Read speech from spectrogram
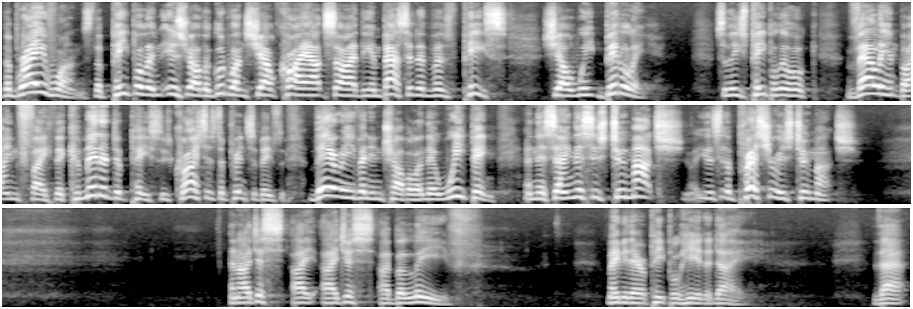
the brave ones, the people in Israel, the good ones, shall cry outside. The ambassador of peace shall weep bitterly. So these people who are valiant by in faith, they're committed to peace, whose Christ is the Prince of Peace, they're even in trouble and they're weeping and they're saying, This is too much. The pressure is too much. And I just, I, I just, I believe maybe there are people here today that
